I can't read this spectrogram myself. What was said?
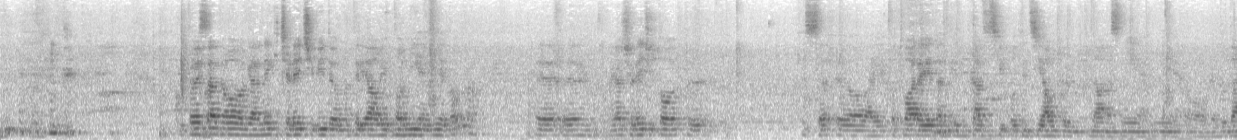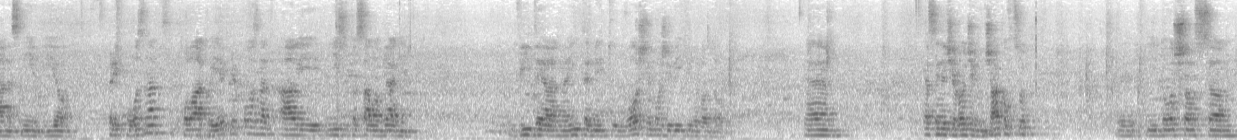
I to je sad neki će reći video materijali, to nije dobro. E, e, ja ću reći to e, ovaj, otvara jedan edukacijski potencijal koji danas nije, nije ovoga, do danas nije bio prepoznat, polako je prepoznat, ali nisu to samo gledanje videa na internetu loše, može biti vrlo dobro. E, ja sam inače rođen u Čakovcu i došao sam,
